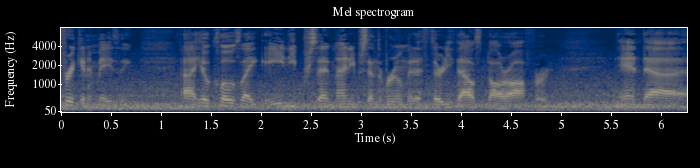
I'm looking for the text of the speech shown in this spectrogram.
freaking amazing. Uh, he'll close like 80%, 90% of the room at a $30,000 offer, and uh,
